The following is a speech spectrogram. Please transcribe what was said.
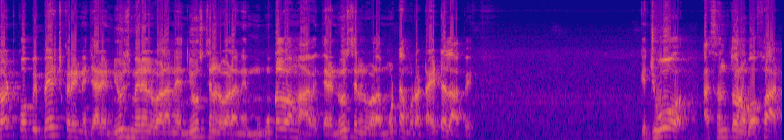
કટ કોપી પેસ્ટ કરીને જ્યારે ન્યૂઝ મેનલવાળાને ન્યૂઝ ચેનલવાળાને મોકલવામાં આવે, ત્યારે ન્યૂઝ ચેનલવાળા મોટા મોટા ટાઇટલ આપે. કે જુઓ આ સંતોનો બફાટ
